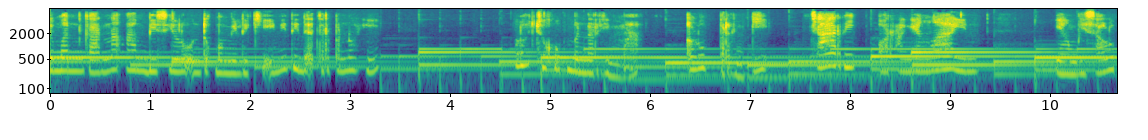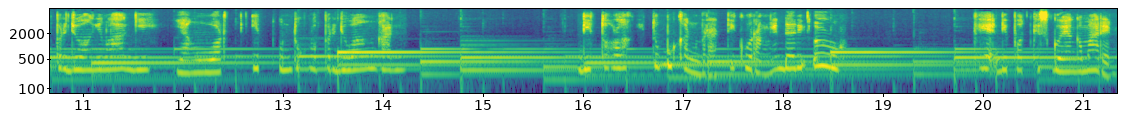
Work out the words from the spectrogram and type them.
Cuman karena ambisi lo untuk memiliki ini tidak terpenuhi. Lo cukup menerima bisa lo perjuangin podcast gue yang kemarin,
